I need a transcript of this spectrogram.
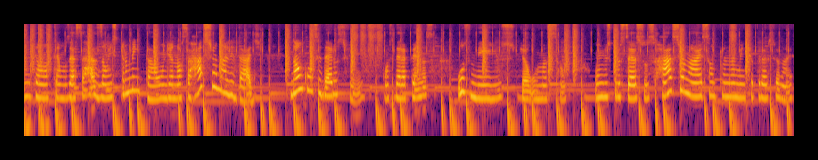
Então, nós temos essa razão instrumental, onde a nossa racionalidade não considera os fins, considera apenas os meios de alguma ação, onde os processos racionais são plenamente operacionais.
